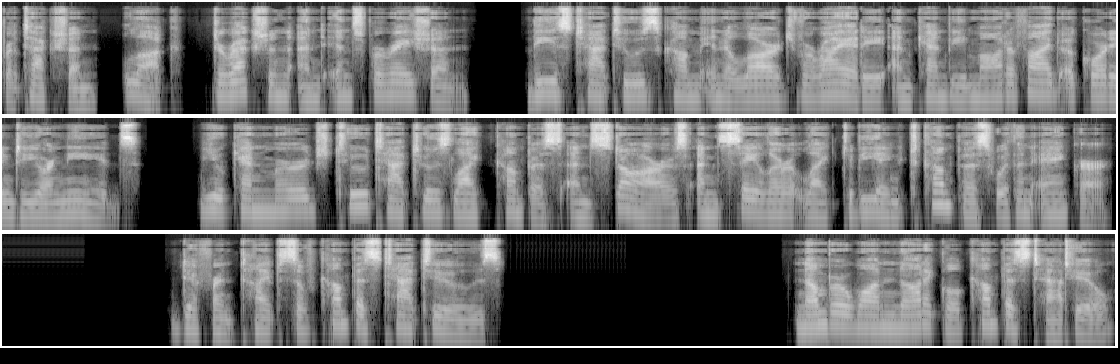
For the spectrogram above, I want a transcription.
protection, luck, direction and inspiration. These tattoos come in a large variety and can be modified according to your needs. You can merge two tattoos like compass and stars and sailor like to be inked compass with an anchor. Different types of compass tattoos. Number 1 Nautical Compass Tattoo.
